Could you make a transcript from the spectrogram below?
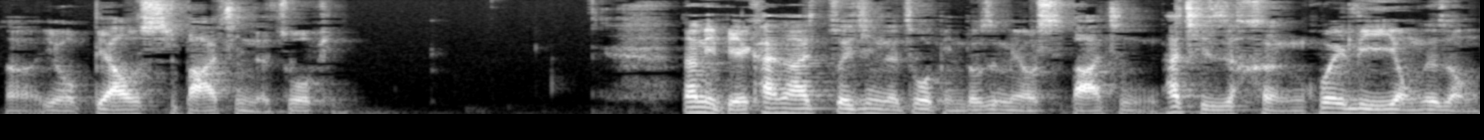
呃，有标十八禁的作品。那你别看他最近的作品都是没有十八禁，他其实很会利用这种，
